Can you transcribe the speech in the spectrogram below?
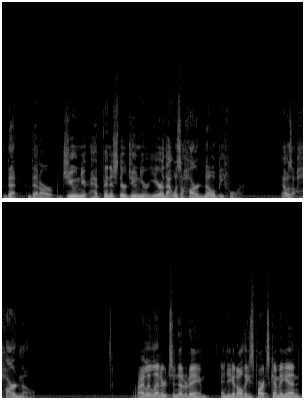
that that are junior have finished their junior year that was a hard no before. That was a hard no. Riley Leonard to Notre Dame, and you got all these parts coming in,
